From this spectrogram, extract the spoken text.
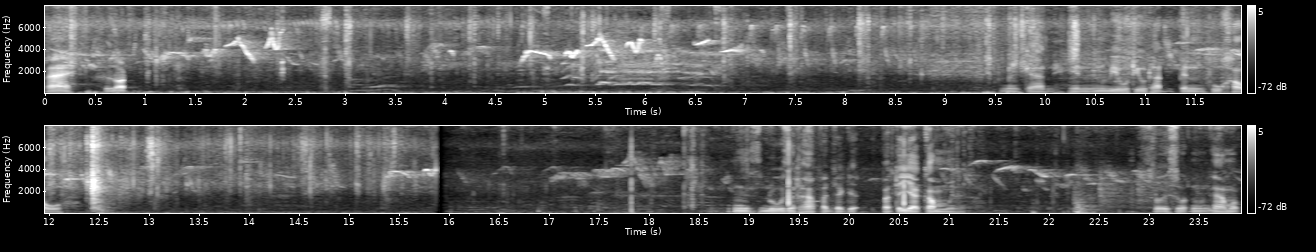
ไปขึ้นรถบรรยากาศเห็นวิวทิวทัศน์เป็นภูเขา ดูสถาปัตยปัตยกรรมเลยสวยสดงดงามครับ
